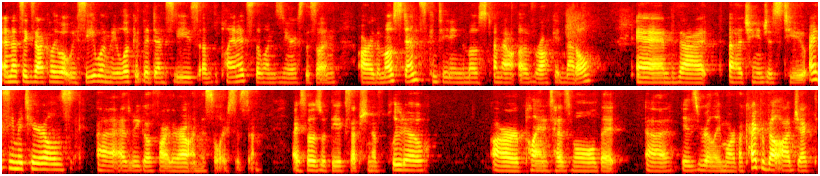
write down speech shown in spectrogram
And that's exactly what we see when we look at the densities of the planets. The ones nearest the sun are the most dense, containing the most amount of rock and metal. And that uh, changes to icy materials uh, as we go farther out in the solar system. I suppose with the exception of Pluto, our planetesimal that uh, is really more of a Kuiper Belt object.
